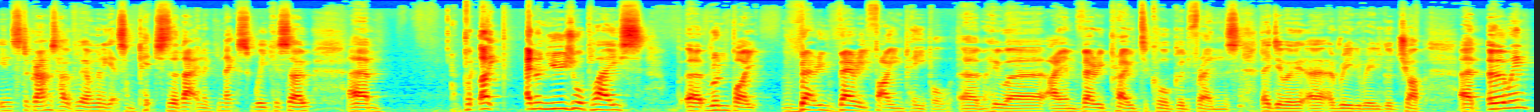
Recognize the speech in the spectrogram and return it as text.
Instagrams, hopefully I'm going to get some pictures of that in the next week or so. Um, but like an unusual place uh, run by very, very fine people um, who uh, I am very proud to call good friends. They do a, a really, really good job. Um, Erwin,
